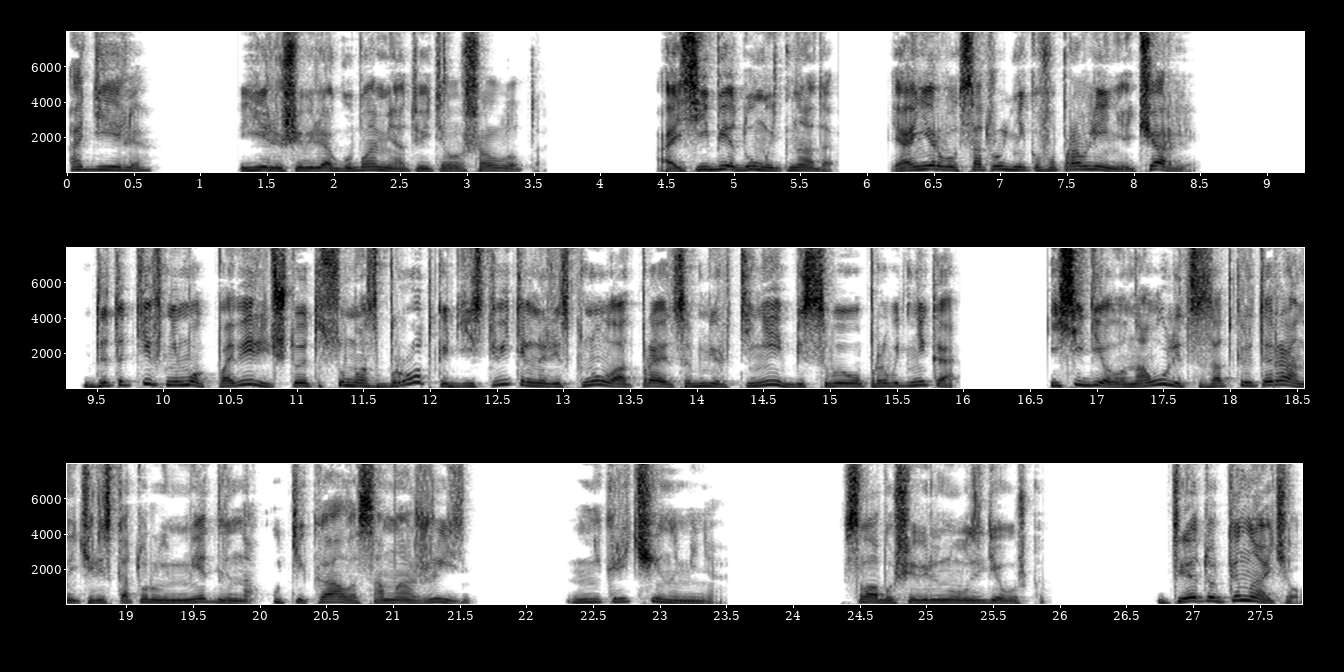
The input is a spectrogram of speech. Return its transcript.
«О деле», — еле шевеля губами ответила Шарлотта. «О себе думать надо. И о нервах сотрудников управления, Чарли. Детектив не мог поверить, что эта сумасбродка действительно рискнула отправиться в мир теней без своего проводника и сидела на улице с открытой раной, через которую медленно утекала сама жизнь. «Не кричи на меня», — слабо шевельнулась девушка. «Да я только начал.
